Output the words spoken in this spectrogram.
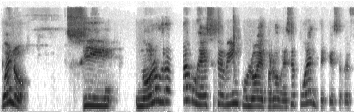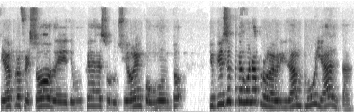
Bueno, si no logramos ese vínculo, eh, perdón, ese puente que se refiere al profesor de, de búsqueda de solución en conjunto, yo pienso que es una probabilidad muy alta.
